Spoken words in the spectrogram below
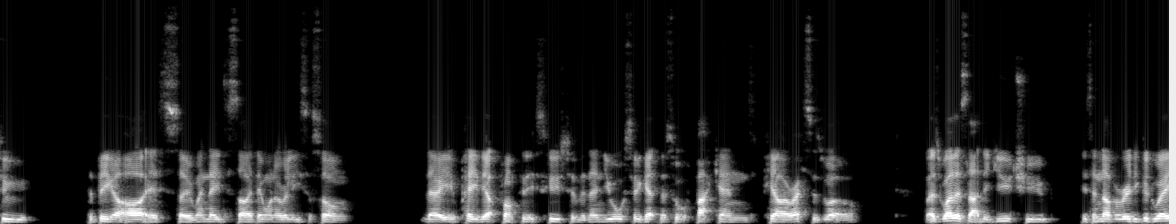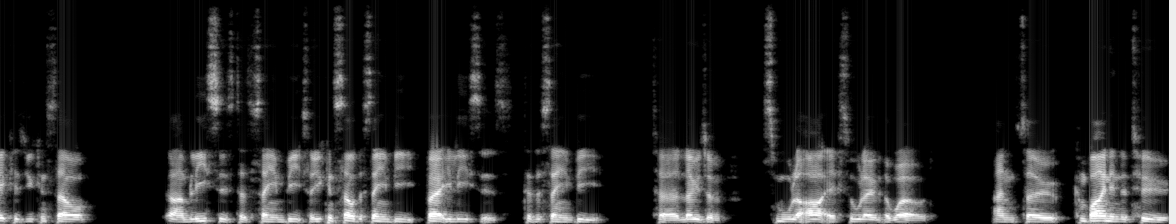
to the bigger artists. So when they decide they want to release a song, they pay the upfront for the exclusive, and then you also get the sort of back end PRS as well. But as well as that, the YouTube is another really good way because you can sell um, leases to the same beat. So you can sell the same beat, 30 leases to the same beat to loads of smaller artists all over the world. And so combining the two,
